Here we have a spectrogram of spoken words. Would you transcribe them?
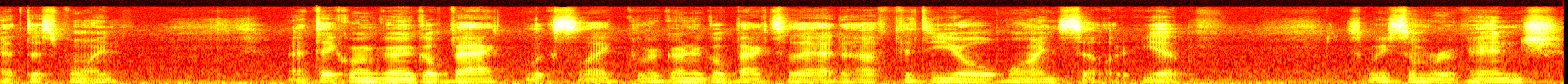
at this point. I think we're going to go back, looks like we're going to go back to that 50-year-old uh, wine cellar. Yep. It's going to be some revenge.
